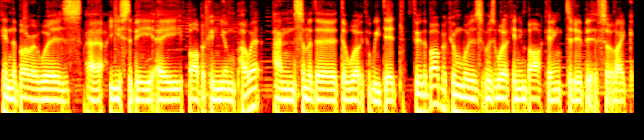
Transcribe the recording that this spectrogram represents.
in the borough was uh, I used to be a Barbican young poet, and some of the the work that we did through the Barbican was was working in Barking to do a bit of sort of like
